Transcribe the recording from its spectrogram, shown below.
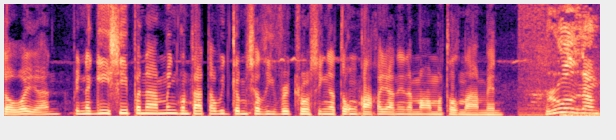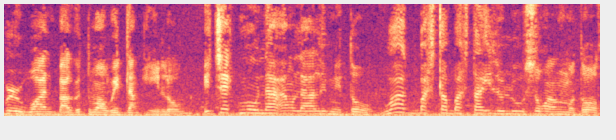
So ayan, pinag-iisipan namin kung tatawid kami sa river crossing na to kung kakayanin ng mga motor namin. Rule number one bago tumawid ng ilog, i-check muna ang lalim nito. Huwag basta-basta ilulusong ang motor.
